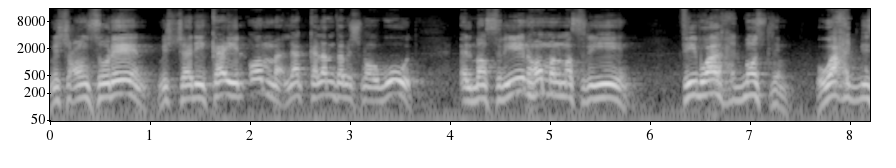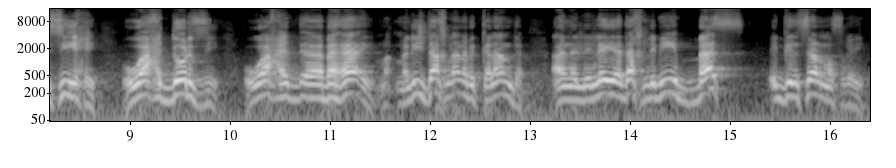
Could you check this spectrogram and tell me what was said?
مش عنصرين مش شريكي الأمة. لا الكلام ده مش موجود. المصريين هم المصريين. في واحد مسلم وواحد مسيحي وواحد درزي وواحد آه، بهائي. ما- ماليش دخل أنا بالكلام ده. أنا اللي ليا دخل بيه بس الجنسية المصرية. طيب.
